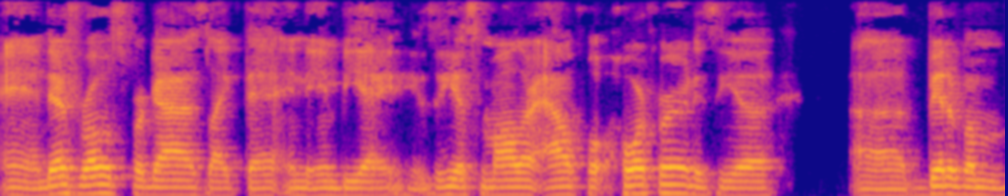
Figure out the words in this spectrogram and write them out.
and there's roles for guys like that in the NBA. Is he a smaller Al Horford? Is he a, a bit of a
